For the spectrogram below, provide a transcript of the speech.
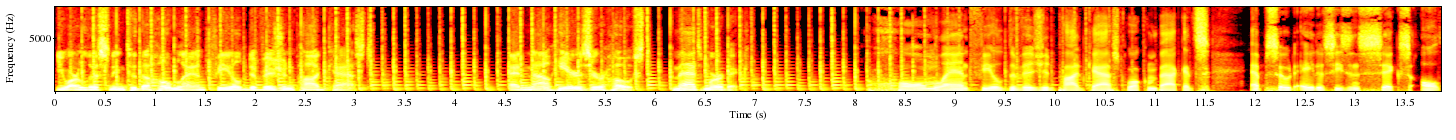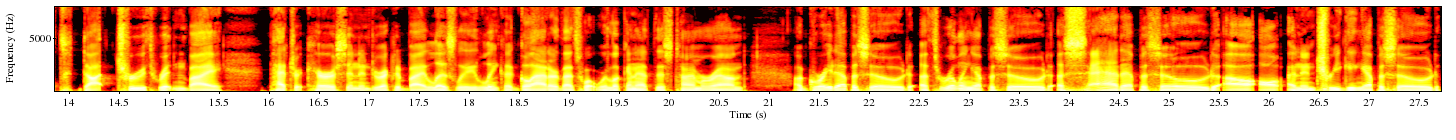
you are listening to the Homeland Field Division podcast. And now here's your host, Matt Murdock. Homeland Field Division podcast. Welcome back. It's episode 8 of season 6, Alt Truth, written by Patrick Harbinson and directed by Leslie Linka Glatter. That's what we're looking at this time around. A great episode, a thrilling episode, a sad episode, uh, an intriguing episode,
